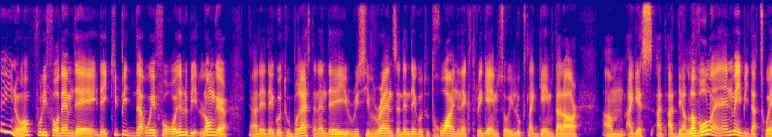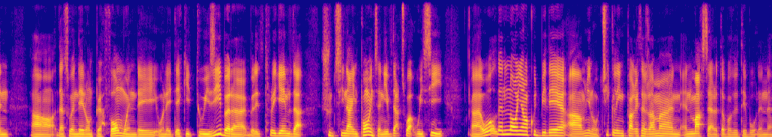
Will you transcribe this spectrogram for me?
you know, hopefully for them, they they keep it that way for a little bit longer. they, they go to Brest and then they receive Rennes and then they go to Troyes in the next three games. So it looks like games that are um, I guess at, at their level, and maybe that's when uh, that's when they don't perform when they when they take it too easy. But uh, but it's three games that should see nine points, and if that's what we see, uh, well then Lorient could be there, um, you know, tickling Paris Saint Germain and, and Marseille at the top of the table, and uh,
